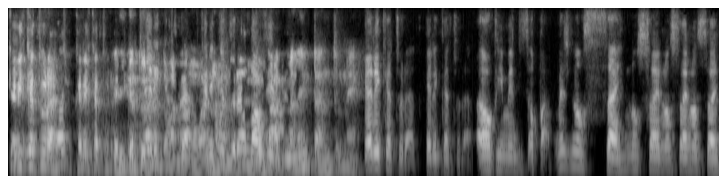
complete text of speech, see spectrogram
Caricaturando, caricaturando. Caricaturando, caricaturando, não, caricaturando não, não, mas nem tanto, né? Caricaturando, caricaturando. Obviamente disse, opa, mas não sei, não sei, não sei, não sei.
